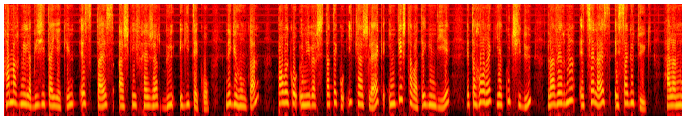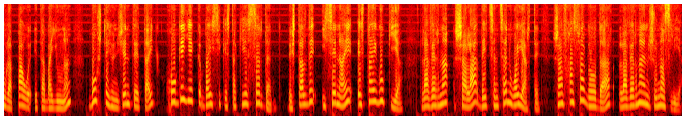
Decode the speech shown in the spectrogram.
hamar mila bizitaiekin ez eta ez aski frezer bu egiteko. Negi juntan, Paueko Universitateko ikasleak inkesta bat egindie eta horrek jakutsi du laverna etzela ez ezagutuik. Hala nula Paue eta Baiunan, bostehun jenteetaik hogeiek baizik ez dakie zer den. Bestalde, izenae ez da egukia. Laverna xala deitzen zen guai arte. Jean-François Godard, Laverna en Jounazlia.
